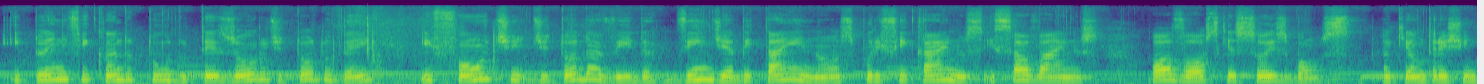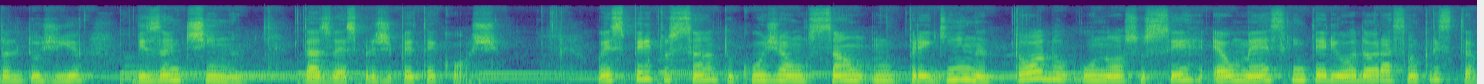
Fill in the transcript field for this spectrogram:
e planificando tudo, tesouro de todo bem e fonte de toda a vida, vinde, habitai em nós, purificai-nos e salvai-nos, ó vós que sois bons. Aqui é um trechinho da liturgia bizantina das vésperas de Pentecoste. O Espírito Santo, cuja unção impregna todo o nosso ser, é o mestre interior da oração cristã.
